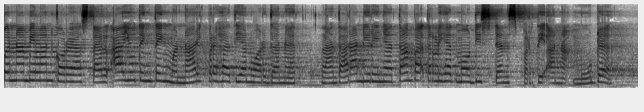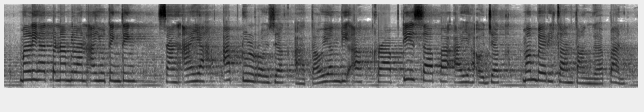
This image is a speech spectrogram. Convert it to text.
Penampilan Korea style Ayu Ting Ting menarik perhatian warganet lantaran dirinya tampak terlihat modis dan seperti anak muda. Melihat penampilan Ayu Ting Ting, sang ayah Abdul Rozak atau yang diakrab disapa Ayah Ojak memberikan tanggapan.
